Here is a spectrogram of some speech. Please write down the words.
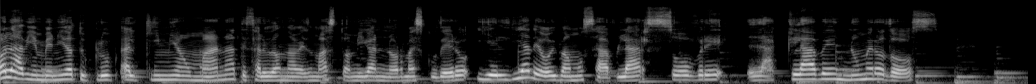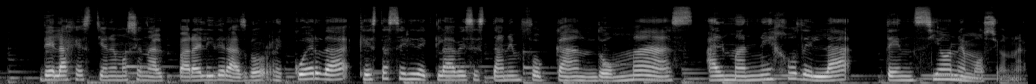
Hola, bienvenido a tu club Alquimia Humana. Te saluda una vez más tu amiga Norma Escudero y el día de hoy vamos a hablar sobre la clave número 2 de la gestión emocional para el liderazgo. Recuerda que esta serie de claves están enfocando más al manejo de la tensión emocional.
